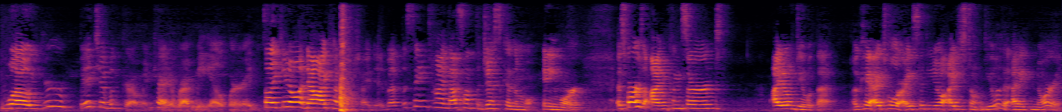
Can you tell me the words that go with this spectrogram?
well, you're a bitch of a girl and try to run me over. It's like, you know what? Now I kind of wish I did. But at the same time, that's not the Jessica anymore. As far as I'm concerned, I don't deal with that. Okay, I told her, I said, you know, I just don't deal with it. I ignore it.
